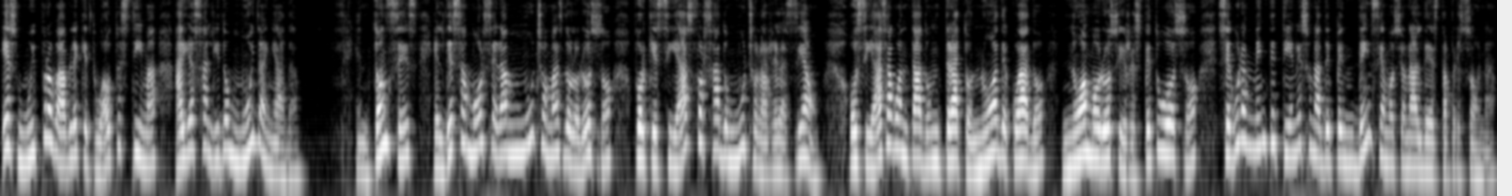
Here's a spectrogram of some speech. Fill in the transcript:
es muy probable que tu autoestima haya salido muy dañada entonces el desamor será mucho más doloroso porque si has forzado mucho la relación o si has aguantado un trato no adecuado, no amoroso y respetuoso, seguramente tienes una dependencia emocional de esta persona.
